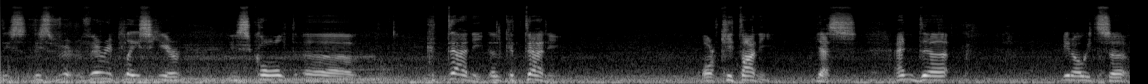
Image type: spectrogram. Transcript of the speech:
this, this very place here is called uh, Katani, El Katani. Or Kitani, yes. And, uh, you know, it's a,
